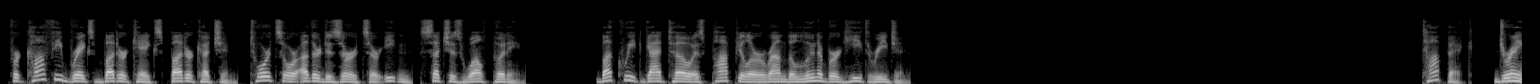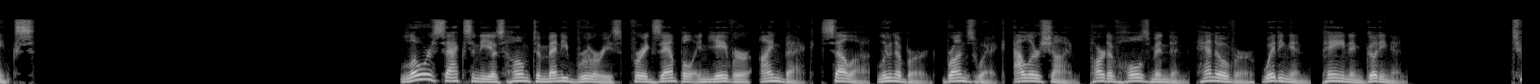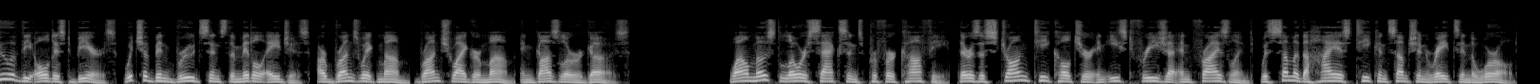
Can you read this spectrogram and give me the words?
For coffee breaks buttercakes butterkuchen, torts or other desserts are eaten, such as Welf pudding. Buckwheat gâteau is popular around the Lüneburg Heath region. Drinks Lower Saxony is home to many breweries, for example in Jever, Einbeck, Celle, Lüneburg, Brunswick, Allersheim, part of Holzminden, Hanover, Wittingen, Peine and Göttingen. Two of the oldest beers, which have been brewed since the Middle Ages, are Brunswick Mumm, Braunschweiger Mumm and Goslar Gose. While most Lower Saxons prefer coffee, there is a strong tea culture in East Frisia and Friesland, with some of the highest tea consumption rates in the world.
